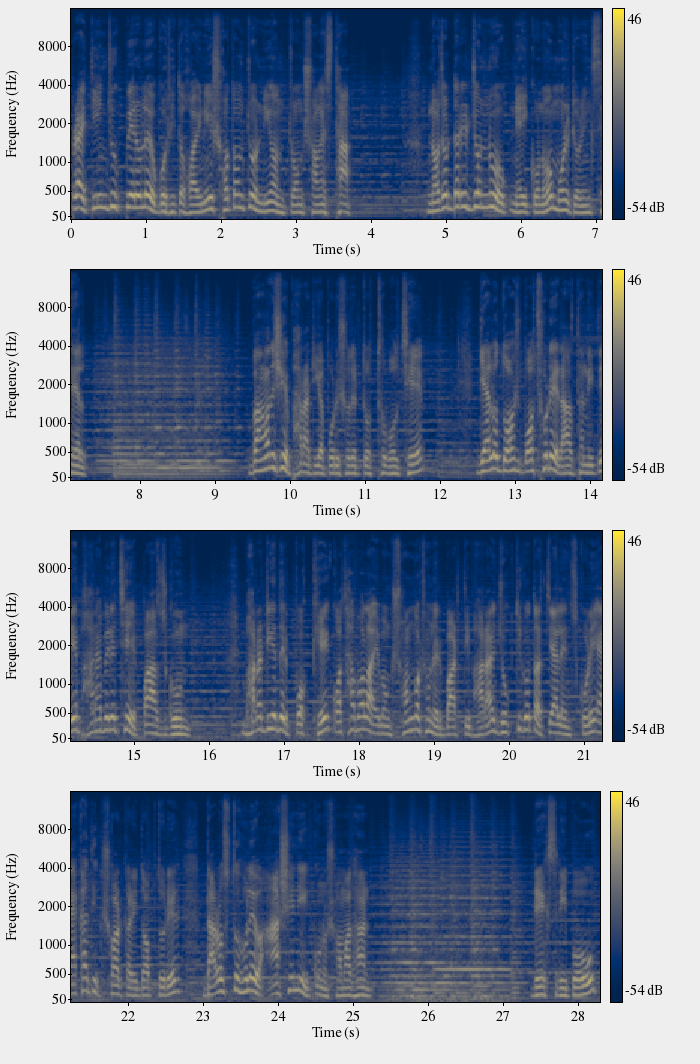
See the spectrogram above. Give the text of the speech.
প্রায় তিন যুগ পেরোলেও গঠিত হয়নি স্বতন্ত্র নিয়ন্ত্রণ সংস্থা। নজরদারির জন্য নেই কোনো মনিটরিং সেল বাংলাদেশে ভাড়াটিয়া পরিষদের তথ্য বলছে, গেল দশ বছরে রাজধানীতে ভাড়া বেড়েছে পাঁচ গুণ। ভাড়াটিয়াদের পক্ষে কথা বলা এবং সংগঠনের বাড়তি ভাড়ায় যৌক্তিকতা চ্যালেঞ্জ করে একাধিক সরকারি দপ্তরের দ্বারস্থ হলেও আসেনি কোনো সমাধান। ডেস্ক রিপোর্ট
